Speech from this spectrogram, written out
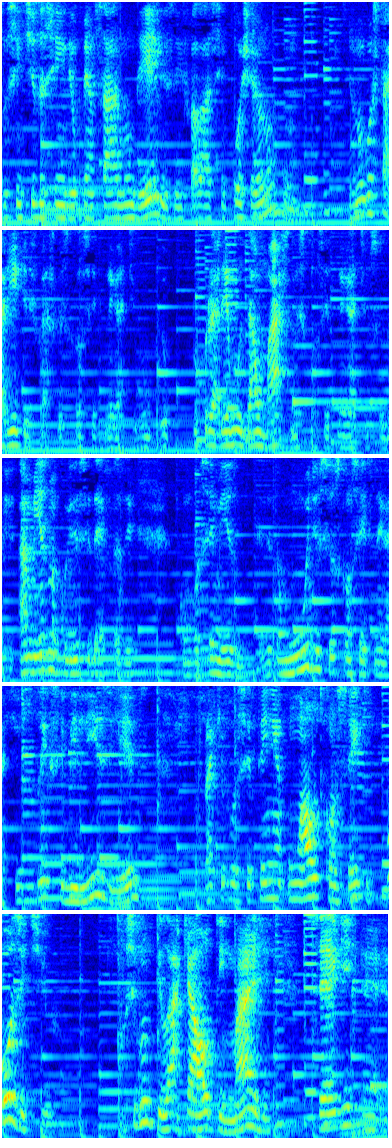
no sentido assim de eu pensar num deles e falar assim, poxa, eu não, eu não gostaria que ele ficasse com esse conceito negativo. Eu procuraria mudar ao máximo esse conceito negativo sobre ele. A mesma coisa se deve fazer você mesmo. Entendeu? Então mude os seus conceitos negativos, flexibilize eles para que você tenha um autoconceito positivo. O segundo pilar, que é a autoimagem, segue é,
